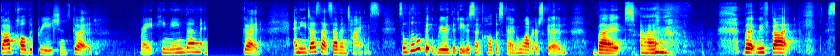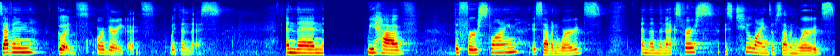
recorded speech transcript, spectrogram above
God called the creations good, right? He named them and good. And he does that seven times. It's a little bit weird that he doesn't call the sky and waters good, but um, but we've got seven goods or very goods within this. And then we have the first line is seven words, and then the next verse is two lines of seven words.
